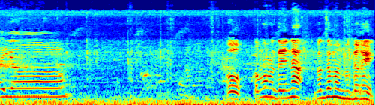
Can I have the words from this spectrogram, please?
Ayo. Oh, kamo man dai na. Kansa man mo diri?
